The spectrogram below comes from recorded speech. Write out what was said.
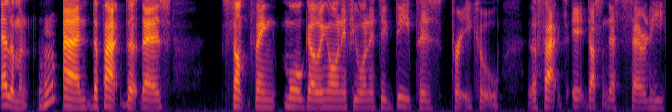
element. Mhm. And the fact that there's something more going on if you want to dig deep is pretty cool. The fact it doesn't necessarily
